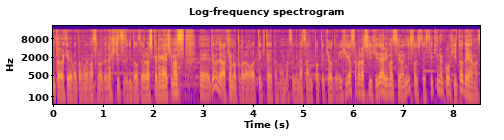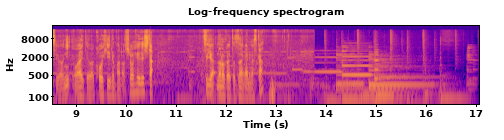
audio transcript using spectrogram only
いただければと思いますのでね引き続きどうぞよろしくお願いします、えー、ではでは今日のところは終わっていきたいと思います。皆さんにとって今日という日が素晴らしい日でありますようにそして素敵なコーヒーと出会えますように。お相手はコーヒー沼の翔平でした。次はどの声とつながりますか？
